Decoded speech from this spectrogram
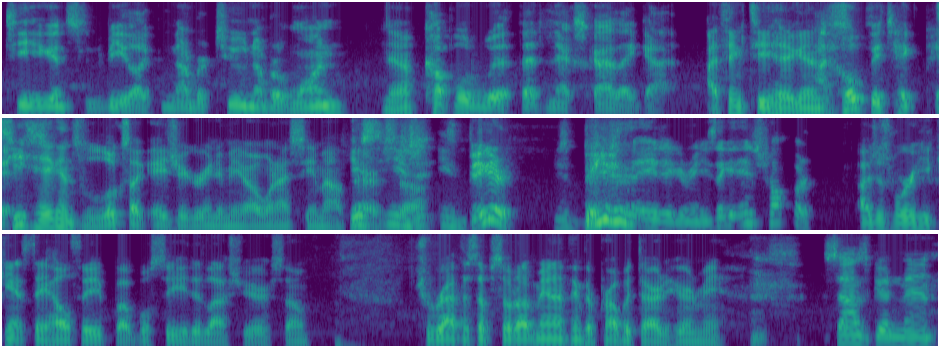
Tee Higgins going to be like number two, number one, yeah, coupled with that next guy they got. I think Tee Higgins. I hope they take Pitts. Tee Higgins looks like AJ Green to me uh, when I see him out He's, there. he's, so he's bigger. He's bigger than AJ Green. He's like an inch taller. I just worry he can't stay healthy, but we'll see. He did last year. So should wrap this episode up, man. I think they're probably tired of hearing me. Sounds good, man.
